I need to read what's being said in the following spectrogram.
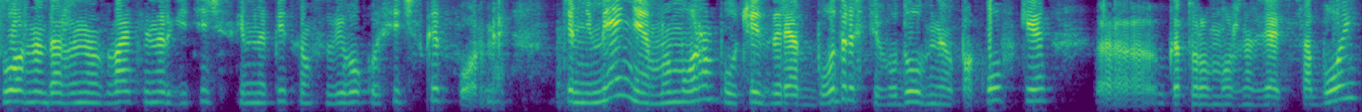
сложно даже назвать энергетическим напитком в его классической форме. Тем не менее, мы можем получить заряд бодрости в удобной упаковке, которую можно взять с собой,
